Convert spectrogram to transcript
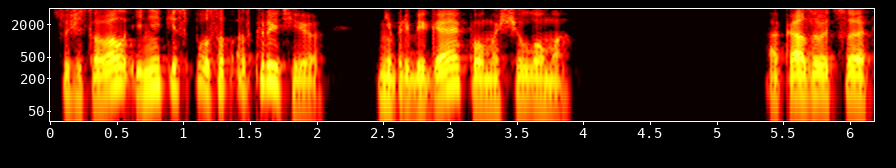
существовал и некий способ открыть ее, не прибегая к помощи лома. «Оказывается,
